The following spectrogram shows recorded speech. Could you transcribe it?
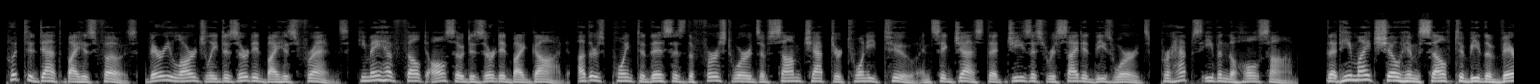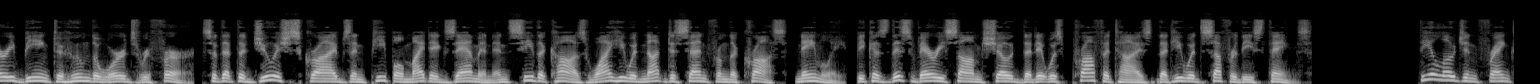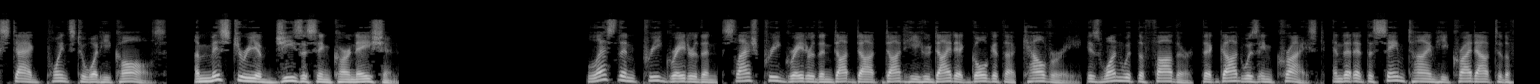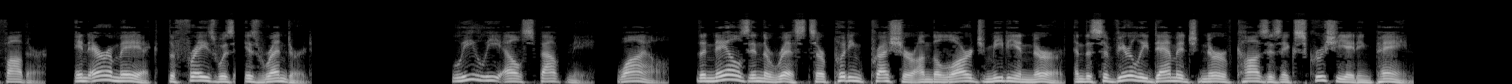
Put to death by his foes, very largely deserted by his friends, he may have felt also deserted by God. Others point to this as the first words of Psalm chapter 22 and suggest that Jesus recited these words, perhaps even the whole psalm that he might show himself to be the very being to whom the words refer, so that the Jewish scribes and people might examine and see the cause why he would not descend from the cross, namely, because this very psalm showed that it was prophetized that he would suffer these things. Theologian Frank Stagg points to what he calls a mystery of Jesus' incarnation less than pre greater than slash pre greater than dot dot dot he who died at Golgotha Calvary is one with the Father, that God was in Christ, and that at the same time he cried out to the Father. In Aramaic, the phrase was, is rendered Li Li El Spoutni. While the nails in the wrists are putting pressure on the large median nerve, and the severely damaged nerve causes excruciating pain.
